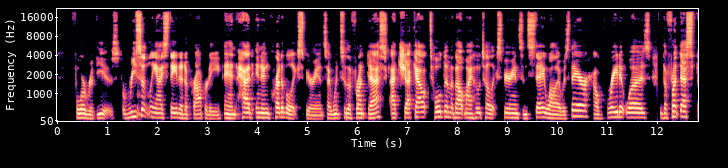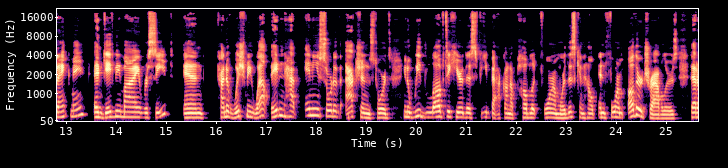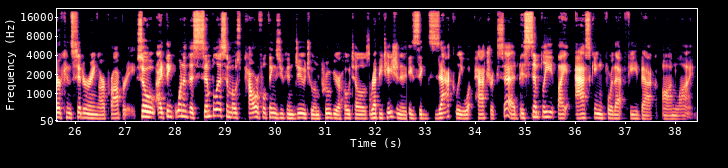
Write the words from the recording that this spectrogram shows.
reviews. Recently, I stayed at a property and had an incredible experience. I went to the front desk at checkout, told them about my hotel experience and stay while I was there, how great it was. The front desk thanked me and gave me my receipt and kind of wish me well. They didn't have any sort of actions towards, you know, we'd love to hear this feedback on a public forum where this can help inform other travelers that are considering our property. So I think one of the simplest and most powerful things you can do to improve your hotel's reputation is exactly what Patrick said, is simply by asking for that feedback online.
